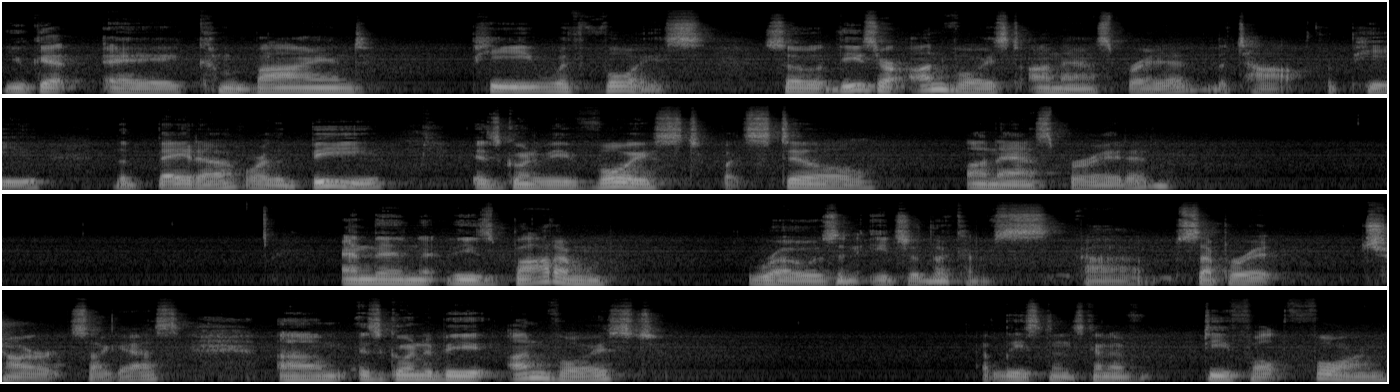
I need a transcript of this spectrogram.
you get a combined P with voice. So these are unvoiced, unaspirated, the top, the P. The beta, or the B, is going to be voiced, but still unaspirated. And then these bottom rows in each of the kind of uh, separate charts, I guess, um, is going to be unvoiced, at least in its kind of default form,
